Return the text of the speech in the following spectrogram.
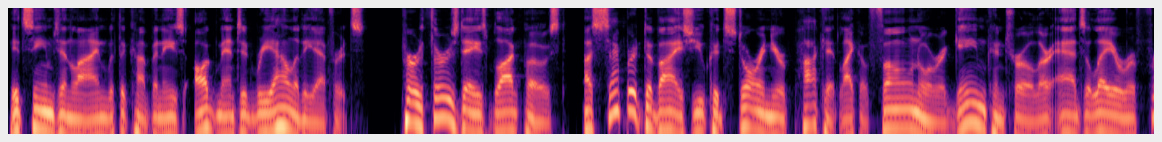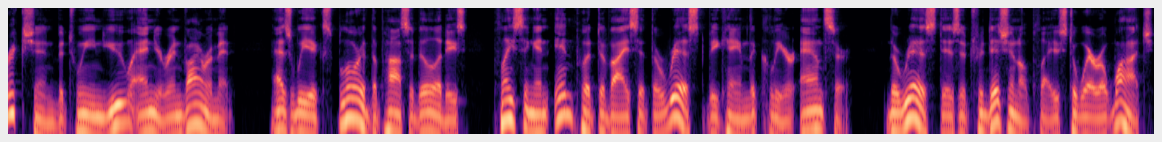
it seems in line with the company's augmented reality efforts. Per Thursday's blog post, a separate device you could store in your pocket like a phone or a game controller adds a layer of friction between you and your environment. As we explored the possibilities, placing an input device at the wrist became the clear answer. The wrist is a traditional place to wear a watch,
